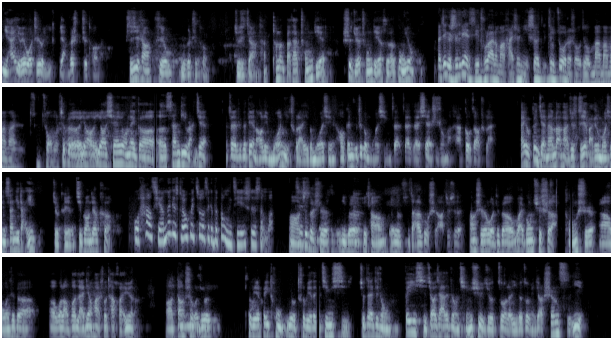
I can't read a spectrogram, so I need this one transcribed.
你还以为我只有一两个指头呢，实际上是有五个指头，就是这样，他他们把它重叠，视觉重叠和共用。那这个是练习出来的吗？还是你设计就做的时候就慢慢慢慢琢磨出来？这个要要先用那个呃三 D 软件，在这个电脑里模拟出来一个模型，然后根据这个模型在在在现实中把它构造出来。还有更简单的办法，就是直接把这个模型 3D 打印就可以了，激光雕刻。我好奇啊，那个时候会做这个的动机是什么？哦，这个是一个非常呃复杂的故事啊，就是当时我这个外公去世了，同时啊，我这个呃我老婆来电话说她怀孕了，啊，当时我就特别悲痛又特别的惊喜，就在这种悲喜交加的这种情绪，就做了一个作品叫《生死意》，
